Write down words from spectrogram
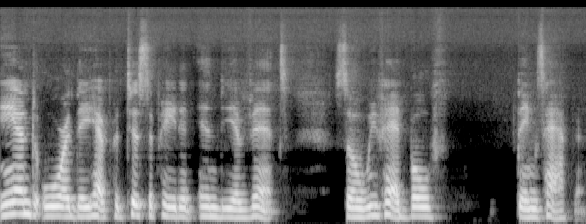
and or they have participated in the event. So we've had both things happen.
